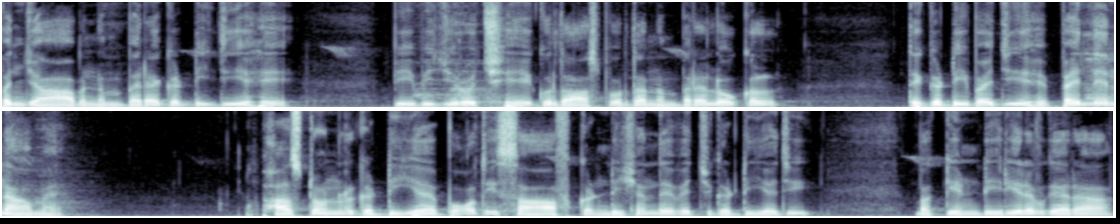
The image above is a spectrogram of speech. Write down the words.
ਪੰਜਾਬ ਨੰਬਰ ਹੈ ਗੱਡੀ ਜੀ ਇਹ। PB06 ਗੁਰਦਾਸਪੁਰ ਦਾ ਨੰਬਰ ਹੈ ਲੋਕਲ ਤੇ ਗੱਡੀ ਬਾਈ ਜੀ ਇਹ ਪਹਿਲੇ ਨਾਮ ਹੈ। ਫਸਟ ਓਨਰ ਗੱਡੀ ਹੈ, ਬਹੁਤ ਹੀ ਸਾਫ਼ ਕੰਡੀਸ਼ਨ ਦੇ ਵਿੱਚ ਗੱਡੀ ਹੈ ਜੀ। ਬਾਕੀ ਇੰਟੀਰੀਅਰ ਵਗੈਰਾ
